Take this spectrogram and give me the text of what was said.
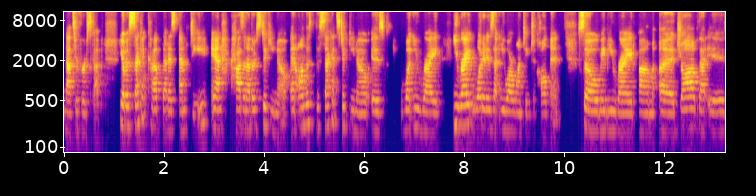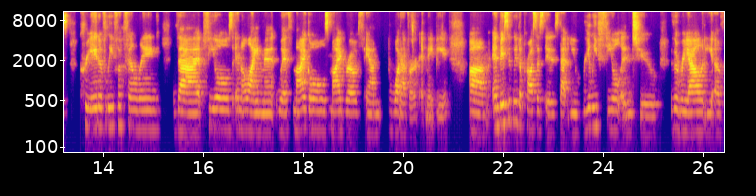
that's your first cup. You have a second cup that is empty and has another sticky note. And on this, the second sticky note is what you write you write what it is that you are wanting to call in. So maybe you write um, a job that is creatively fulfilling that feels in alignment with my goals my growth and whatever it may be. Um, and basically the process is that you really feel into the reality of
